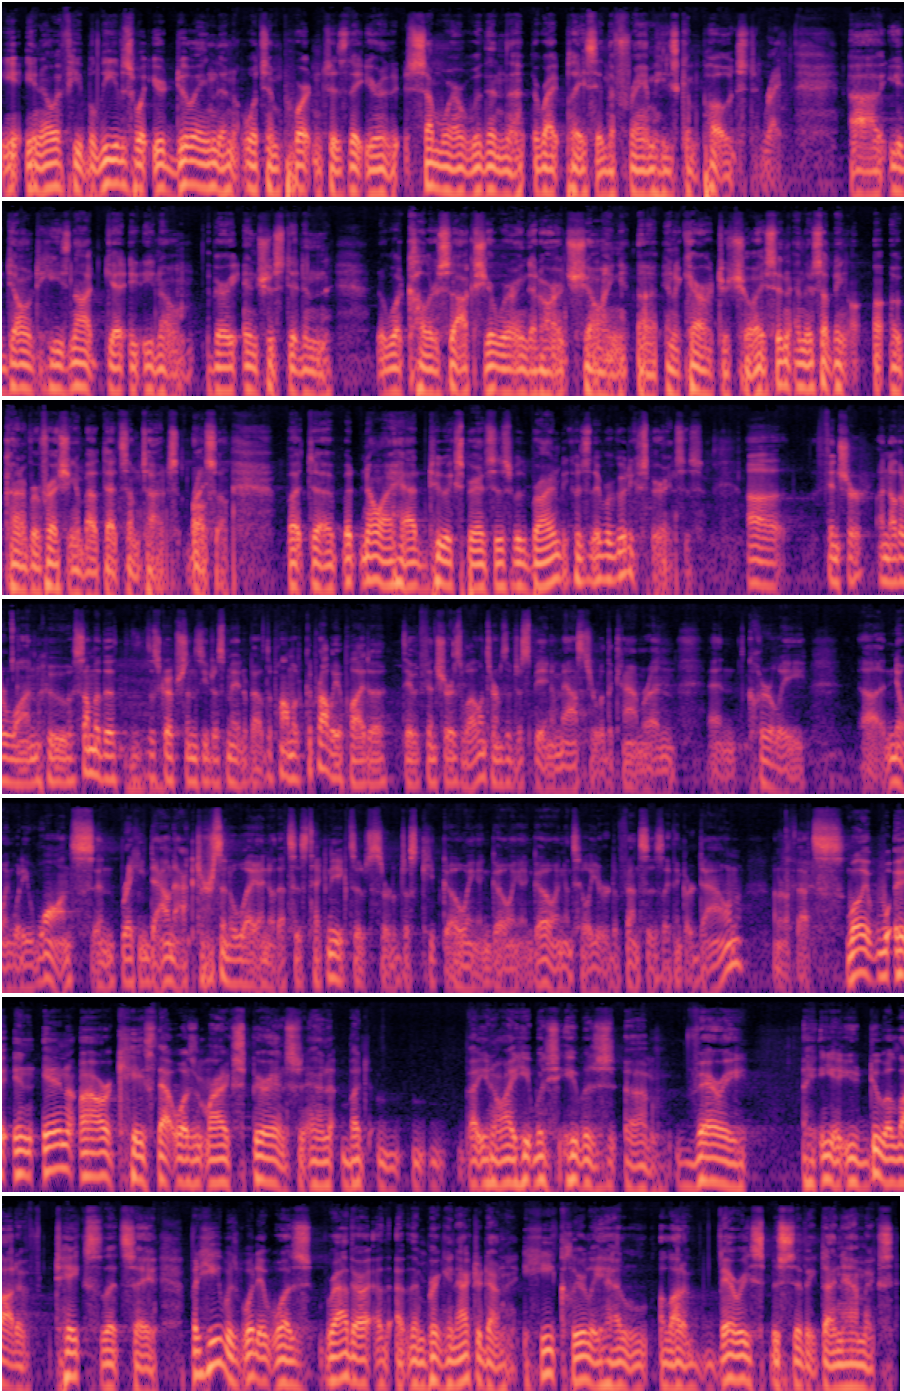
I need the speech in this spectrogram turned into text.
you, you know, if he believes what you're doing, then what's important is that you're somewhere within the, the right place in the frame he's composed. right. Uh, you don't. He's not get. You know, very interested in what color socks you're wearing that aren't showing uh, in a character choice, and, and there's something uh, uh, kind of refreshing about that sometimes, also. But uh, but no, I had two experiences with Brian because they were good experiences. Fincher, another one who some of the descriptions you just made about De Palma could probably apply to David Fincher as well in terms of just being a master with the camera and and clearly uh, knowing what he wants and breaking down actors in a way. I know that's his technique to sort of just keep going and going and going until your defenses, I think, are down. I don't know if that's Well, it, in in our case, that wasn't my experience, and but, but you know, I, he was he was um, very. You, you do a lot of takes, let's say, but he was what it was rather uh, than bringing an actor down. He clearly had a lot of very specific dynamics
